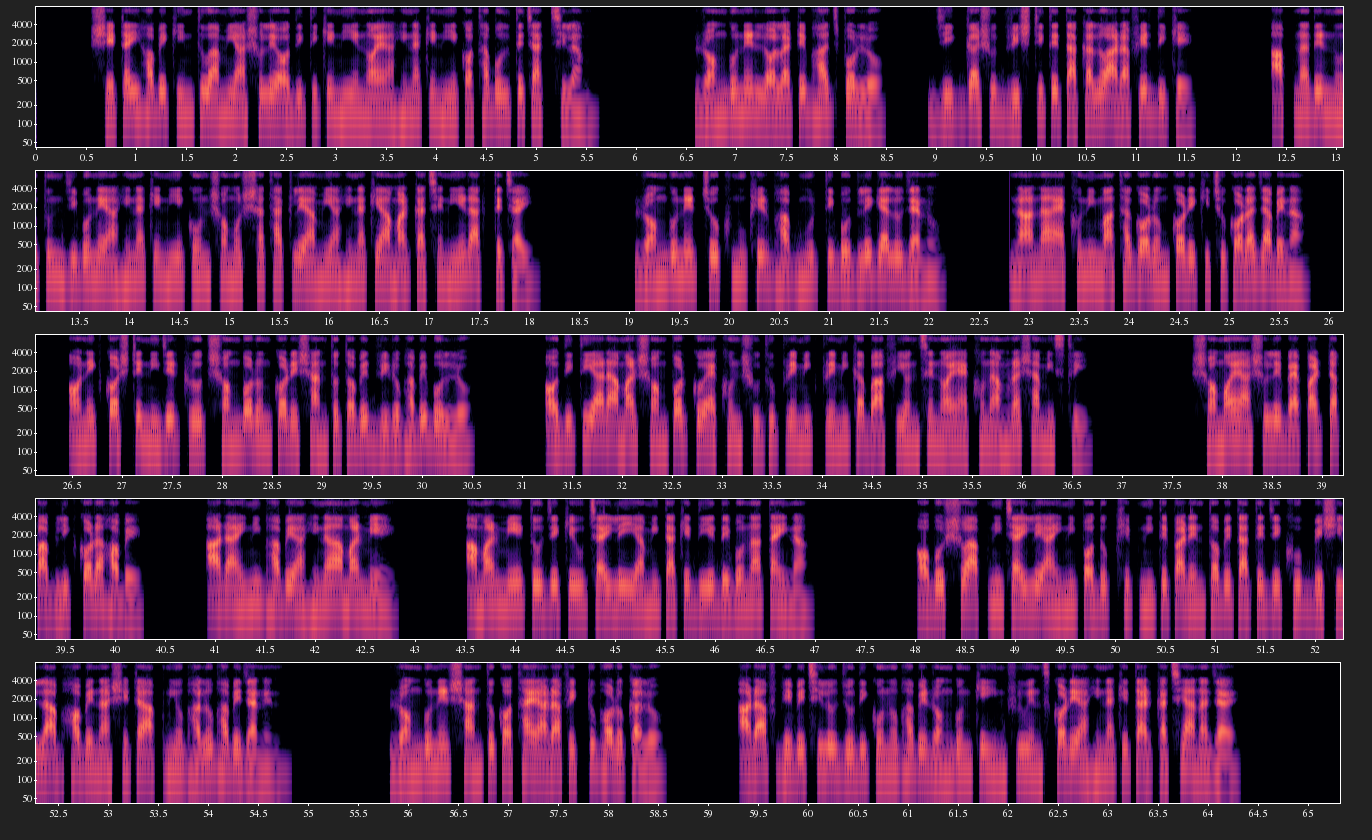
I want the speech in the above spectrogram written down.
সেটাই হবে কিন্তু আমি আসলে অদিতিকে নিয়ে নয় আহিনাকে নিয়ে কথা বলতে চাচ্ছিলাম। রঙ্গনের ললাটে ভাজ পড়ল। জিজ্ঞাসু দৃষ্টিতে তাকালো আরাফের দিকে। আপনাদের নতুন জীবনে আহিনাকে নিয়ে কোন সমস্যা থাকলে আমি আহিনাকে আমার কাছে নিয়ে রাখতে চাই? রঙ্গনের চোখ মুখের ভাবমূর্তি বদলে গেল যেন। না না, এখনই মাথা গরম করে কিছু করা যাবে না। অনেক কষ্টে নিজের ক্রোধ সংবরণ করে শান্ত তবে দৃঢ়ভাবে বলল, অদিতি আর আমার সম্পর্ক এখন শুধু প্রেমিক প্রেমিকা বা ফিয়ন্সে নয়, এখন আমরা স্বামী স্ত্রী। সময় আসলে ব্যাপারটা পাবলিক করা হবে। আর আইনিভাবে আহিনা আমার মেয়ে। আমার মেয়ে তো যে কেউ চাইলেই আমি তাকে দিয়ে দেব না, তাই না? অবশ্য আপনি চাইলে আইনি পদক্ষেপ নিতে পারেন, তবে তাতে যে খুব বেশি লাভ হবে না সেটা আপনিও ভালোভাবে জানেন। রঙ্গনের শান্ত কথায় আরাফ একটু ভরকালো। আরাফ ভেবেছিল যদি কোনোভাবে রঙ্গনকে ইনফ্লুয়েন্স করে, আহিনাকে তার কাছে আনা যায়।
